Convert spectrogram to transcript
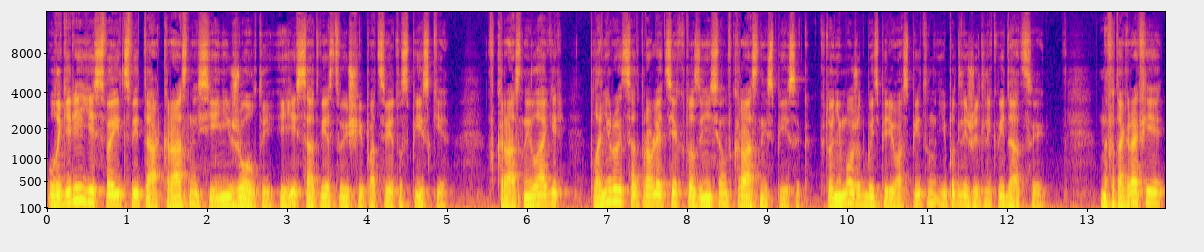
У лагерей есть свои цвета – красный, синий, желтый, и есть соответствующие по цвету списки. В красный лагерь планируется отправлять тех, кто занесен в красный список, кто не может быть перевоспитан и подлежит ликвидации. На фотографии,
